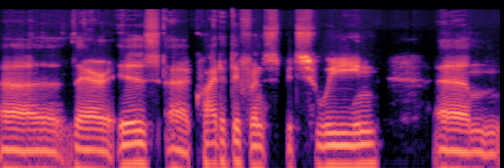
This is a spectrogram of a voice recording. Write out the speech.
Uh, there is uh, quite a difference between um,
